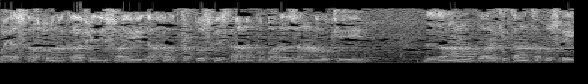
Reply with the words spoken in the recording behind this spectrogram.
ويستفتونك في النساء داخل تپوس کې ستانه په بار زنانو کې د زنانو پر کې تان تپوس کوي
